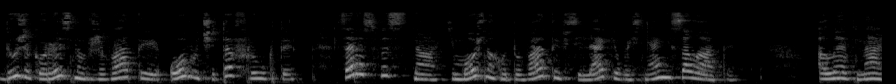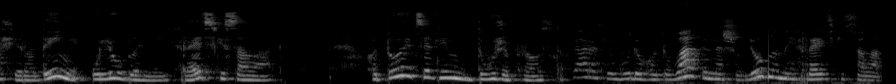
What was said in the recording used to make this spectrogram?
Дуже корисно вживати овочі та фрукти. Зараз весна і можна готувати всілякі весняні салати. Але в нашій родині улюблений грецький салат. Готується він дуже просто. Зараз я буду готувати наш улюблений грецький салат.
